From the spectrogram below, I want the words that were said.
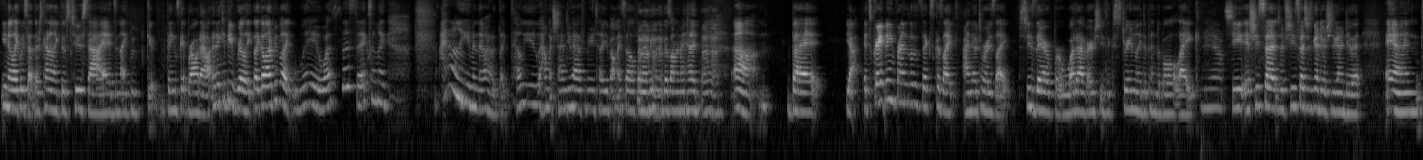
You know, like we said, there's kind of like those two sides, and like we get things get brought out, and it could be really like a lot of people are like, wait, what's the six? I'm like. I don't really even know how to like tell you how much time do you have for me to tell you about myself and everything Uh-huh. that goes on in my head. Uh-huh. Um, but yeah, it's great being friends with a six because like I know Tori's like she's there for whatever. She's extremely dependable. Like Yeah. she if she says if she says she's gonna do it, she's gonna do it. And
